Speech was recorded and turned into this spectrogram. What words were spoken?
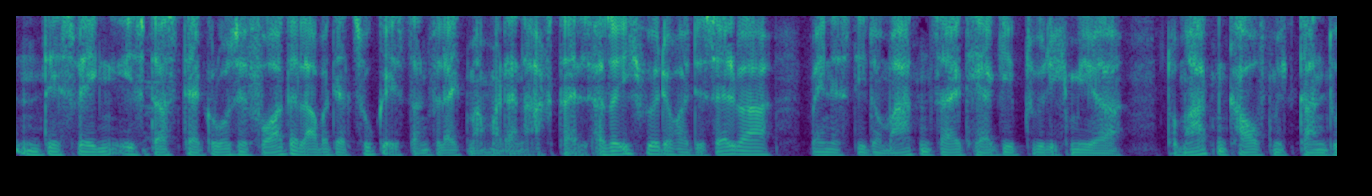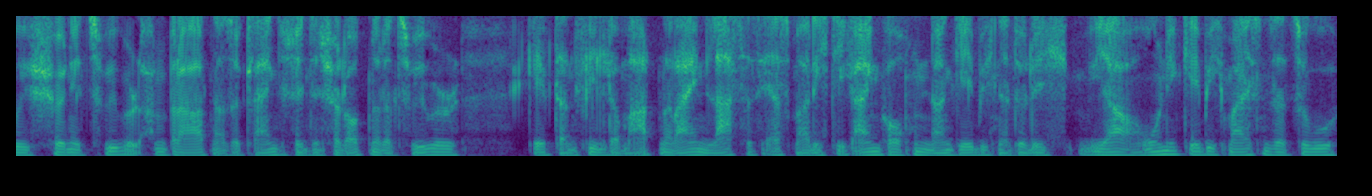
Deswegen ist das der große Vorteil, aber der Zucker ist dann vielleicht manchmal der Nachteil. Also ich würde heute selber, wenn es die Tomatenzeit hergibt, würde ich mir Tomaten kaufen, mich dann durch schöne Zwiebel anbraten, also kleingeschnittene Schalotten oder Zwiebel gebe dann viel Tomaten rein, lasse es erstmal richtig einkochen, dann gebe ich natürlich, ja, Honig gebe ich meistens dazu.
